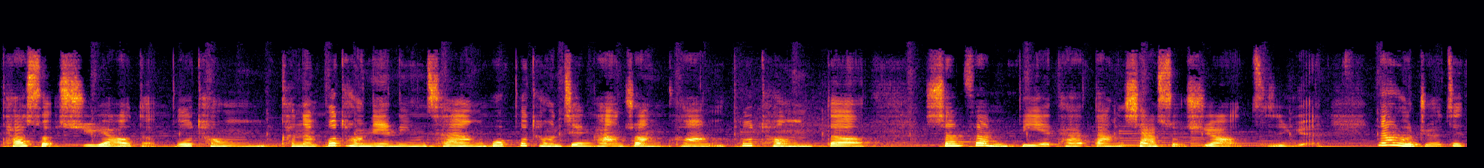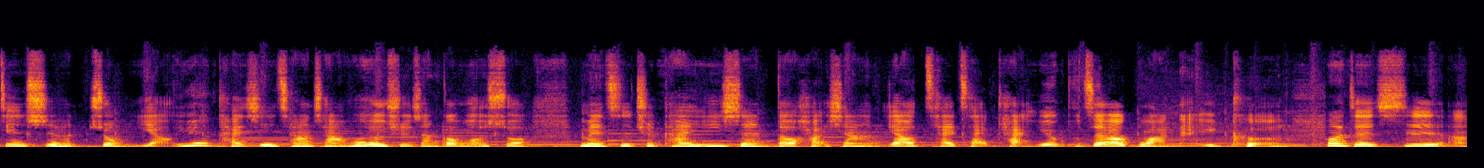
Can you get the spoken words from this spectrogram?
他所需要的不同，可能不同年龄层或不同健康状况、不同的身份别，他当下所需要的资源。那我觉得这件事很重要，因为凯西常常会有学生跟我说，每次去看医生都好像要猜猜看，因为不知道要挂哪一科，嗯或者是呃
